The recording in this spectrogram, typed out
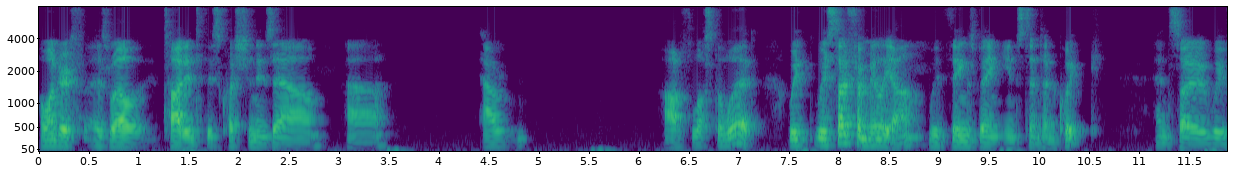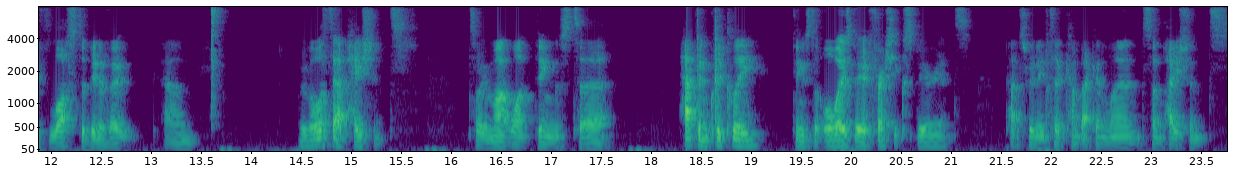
I wonder if, as well, tied into this question is our, uh, our, I've lost the word. We, we're so familiar with things being instant and quick, and so we've lost a bit of a, um, we've lost our patience. So we might want things to happen quickly, things to always be a fresh experience. Perhaps we need to come back and learn some patience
